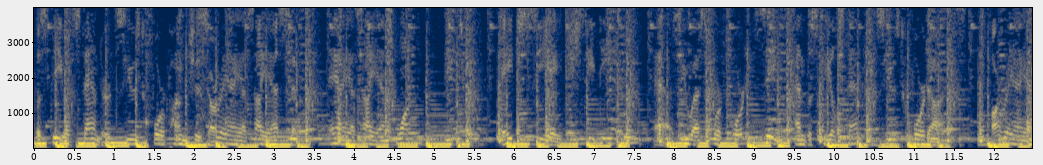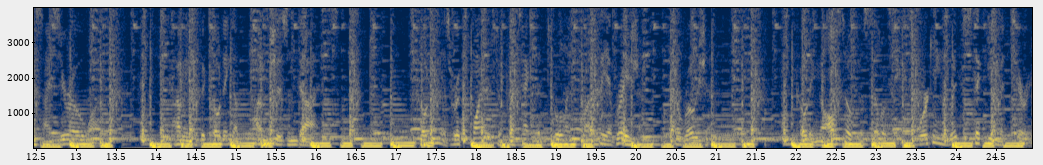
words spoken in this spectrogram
The steel standards used for punches are AISI S7, AISI S1, D2, HCHC D2, as US 440C, and the steel standards used for dies are AISI 01. Coming to the coating of punches and dies. Required to protect the tooling from the abrasion, erosion. coating also facilitates working with sticky material.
